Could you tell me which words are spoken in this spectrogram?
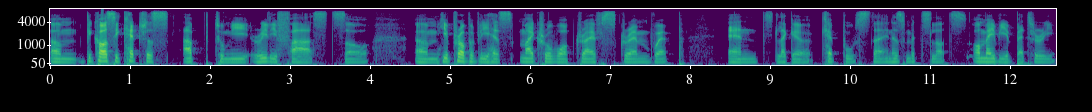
Um, because he catches up to me really fast. So um, he probably has micro warp drive, scram web, and like a cap booster in his mid slots, or maybe a battery.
